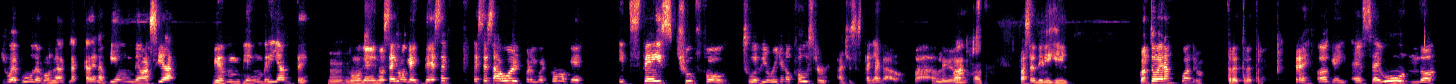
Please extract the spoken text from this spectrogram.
hijo de puta, con la- las cadenas bien demasiado, bien, bien brillantes Ujú. como que no sé, como que de ese, ese sabor, pero igual como que it stays truthful to the original poster. Ah, eso estaría caro para Obligado. Hacer dirigir. ¿Cuántos eran? ¿Cuatro? Tres, tres, tres. Tres. Ok. El segundo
